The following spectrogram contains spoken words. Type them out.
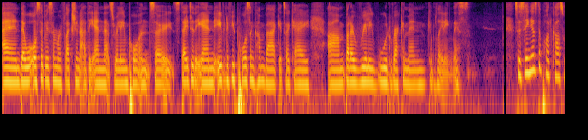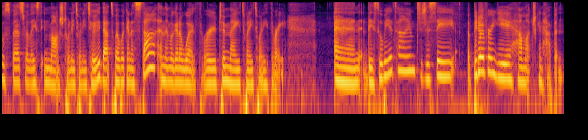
And there will also be some reflection at the end that's really important. So stay to the end. Even if you pause and come back, it's okay. Um, but I really would recommend completing this. So, seeing as the podcast was first released in March 2022, that's where we're going to start and then we're going to work through to May 2023. And this will be a time to just see a bit over a year how much can happen.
